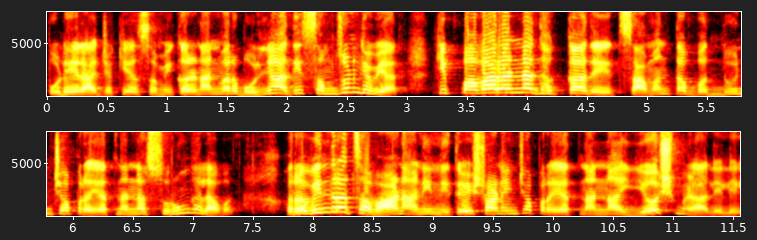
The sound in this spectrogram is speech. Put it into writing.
पुढे राजकीय समीकरणांवर बोलण्याआधी समजून घेऊयात की पवारांना धक्का देत सामंत बंधूंच्या प्रयत्नांना सुरुंग लावत रवींद्र चव्हाण आणि नितेश राणेंच्या प्रयत्नांना यश मिळालेले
